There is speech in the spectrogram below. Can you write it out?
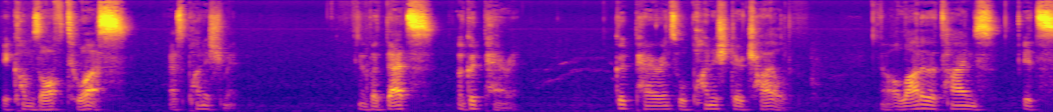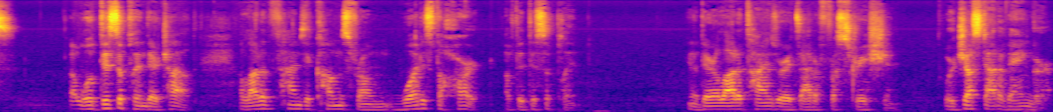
it comes off to us as punishment. But that's a good parent. Good parents will punish their child. Now, a lot of the times it's Uh, will discipline their child. A lot of the times it comes from what is the heart of the discipline. You know, there are a lot of times where it's out of frustration or just out of anger.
